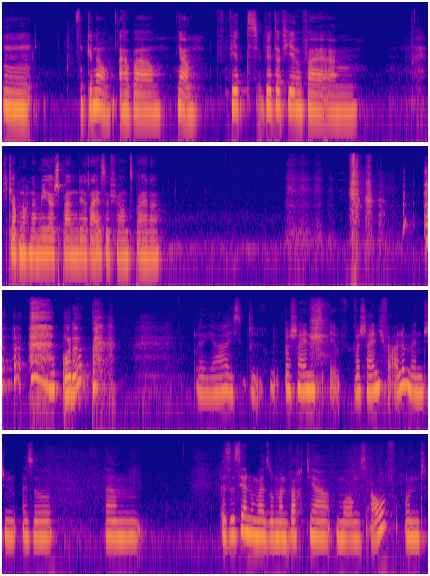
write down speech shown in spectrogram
Mhm, genau, aber ja, wird, wird auf jeden Fall, ähm, ich glaube, noch eine mega spannende Reise für uns beide. Oder? Äh, ja, ich, wahrscheinlich, wahrscheinlich für alle Menschen. Also ähm, es ist ja nun mal so, man wacht ja morgens auf und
